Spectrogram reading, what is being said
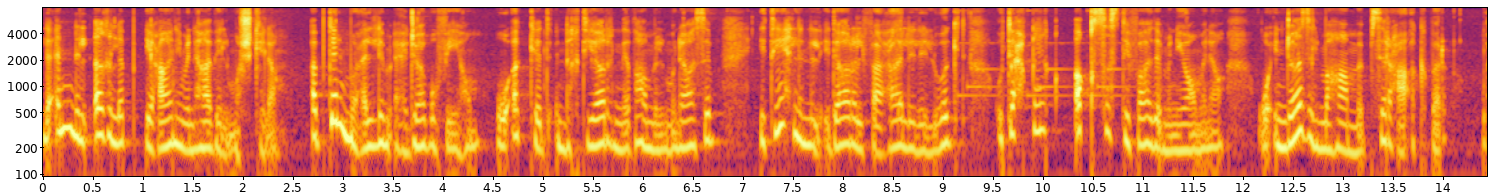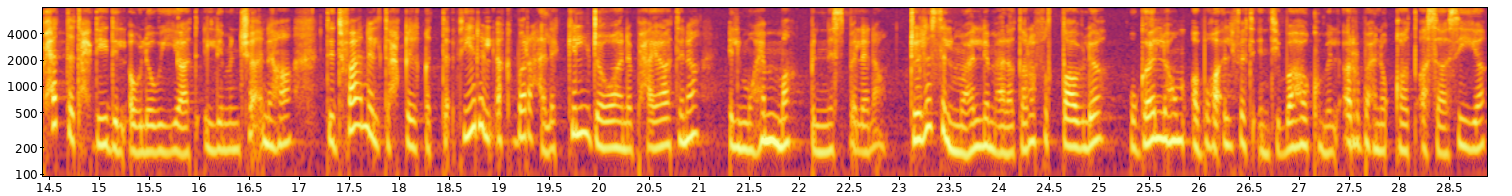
لأن الأغلب يعاني من هذه المشكلة. أبدى المعلم إعجابه فيهم وأكد أن اختيار النظام المناسب يتيح لنا الإدارة الفعالة للوقت وتحقيق أقصى استفادة من يومنا وإنجاز المهام بسرعة أكبر وحتى تحديد الأولويات اللي من شأنها تدفعنا لتحقيق التأثير الأكبر على كل جوانب حياتنا المهمة بالنسبة لنا. جلس المعلم على طرف الطاولة وقال لهم أبغى ألفت انتباهكم الأربع نقاط أساسية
